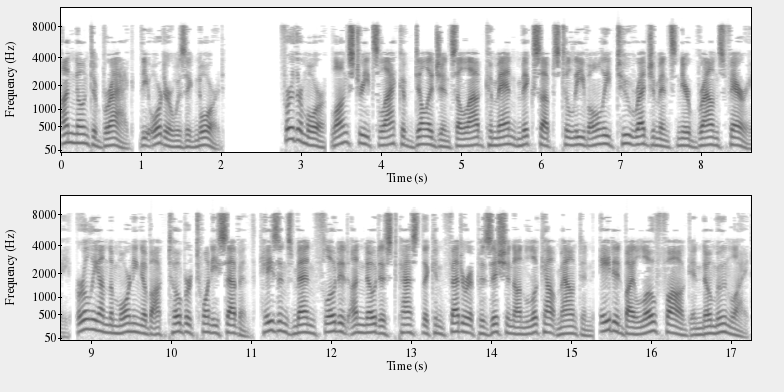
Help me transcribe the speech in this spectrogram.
unknown to Bragg, the order was ignored. Furthermore, Longstreet's lack of diligence allowed command mix-ups to leave only two regiments near Brown's Ferry. Early on the morning of October 27, Hazen's men floated unnoticed past the Confederate position on Lookout Mountain, aided by low fog and no moonlight.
